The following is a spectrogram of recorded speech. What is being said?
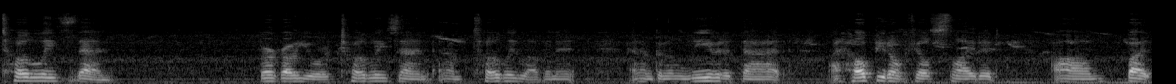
totally zen. Virgo, you are totally zen and I'm totally loving it. And I'm going to leave it at that. I hope you don't feel slighted, um, but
